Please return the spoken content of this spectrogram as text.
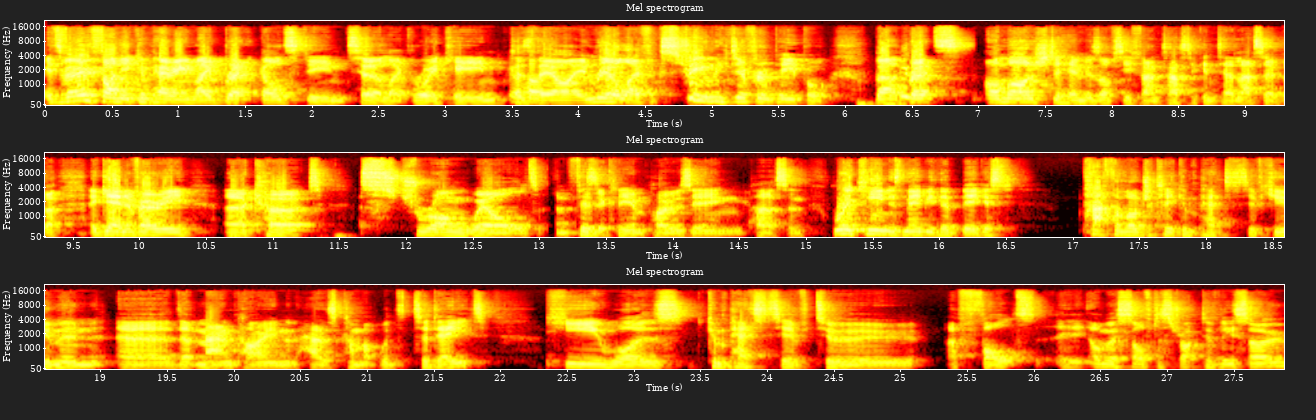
It's very funny comparing like Brett Goldstein to like Roy Keane because Uh-huh. they are in real life extremely different people. But Brett's homage to him is obviously fantastic in Ted Lasso. But again, a very uh, curt, strong-willed, and physically imposing person. Roy Keane is maybe the biggest pathologically competitive human uh, that mankind has come up with to date. He was competitive to a fault, almost self-destructively so.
